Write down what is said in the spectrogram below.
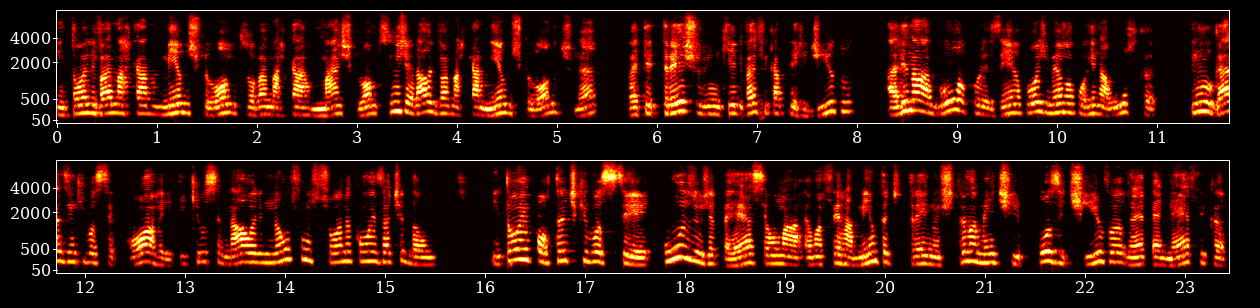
Então, ele vai marcar menos quilômetros ou vai marcar mais quilômetros. Em geral, ele vai marcar menos quilômetros, né? Vai ter trechos em que ele vai ficar perdido. Ali na Lagoa, por exemplo, hoje mesmo eu corri na Urca, tem lugares em que você corre e que o sinal ele não funciona com exatidão. Então, é importante que você use o GPS, é uma, é uma ferramenta de treino extremamente positiva, né, benéfica,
